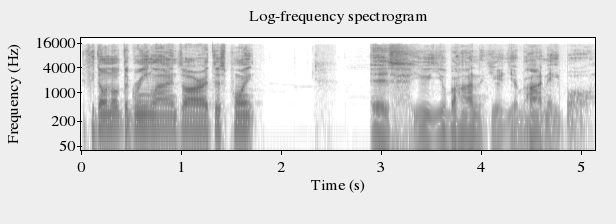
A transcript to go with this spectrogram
If you don't know what the green lines are at this point, It's you you behind you you're behind a ball.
